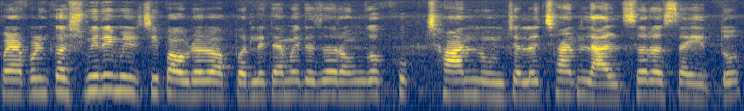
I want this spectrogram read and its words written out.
पण आपण काश्मीरी मिरची पावडर वापरले त्यामुळे त्याचा रंग खूप छान लोणच्याला छान लालसर असा येतो.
